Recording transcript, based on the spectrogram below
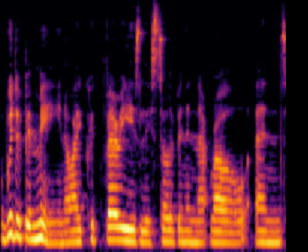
would have been me. You know, I could very easily still have been in that role. And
